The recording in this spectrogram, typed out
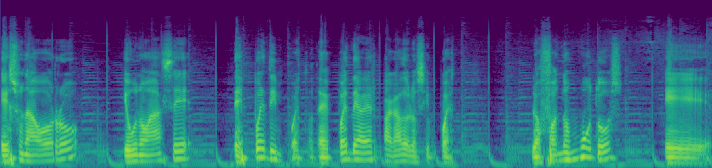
es un ahorro que uno hace después de impuestos, después de haber pagado los impuestos. Los fondos mutuos eh,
